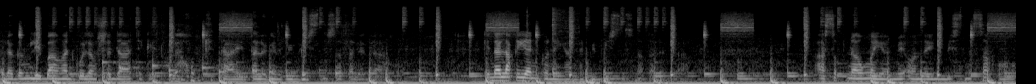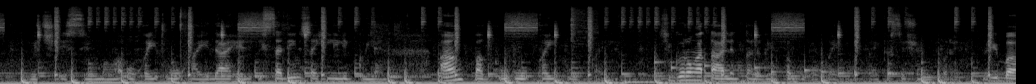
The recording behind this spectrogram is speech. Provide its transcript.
Talagang libangan ko lang siya dati kahit wala akong kitain. Talaga nagbi-business na talaga ako. Kinalakihan ko na yun, nagbi-business na talaga ako as of now ngayon may online business ako which is yung mga ukay-ukay dahil isa din sa hilig ko yan ang pag-uukay-ukay siguro nga talent talaga yung pag-uukay-ukay kasi syempre yung iba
